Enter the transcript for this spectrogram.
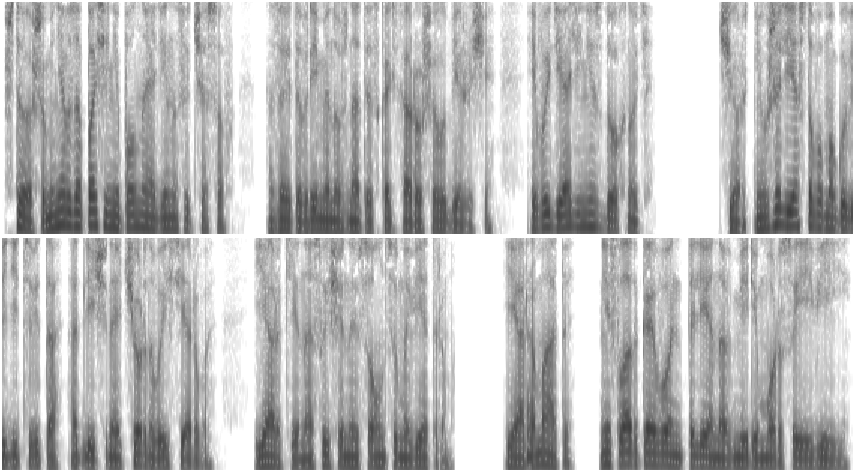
Что ж, у меня в запасе неполные одиннадцать часов. За это время нужно отыскать хорошее убежище и в идеале не сдохнуть. Черт, неужели я снова могу видеть цвета, отличные от черного и серого? Яркие, насыщенные солнцем и ветром. И ароматы. Не сладкая вонь тлена в мире Морса и Вии.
